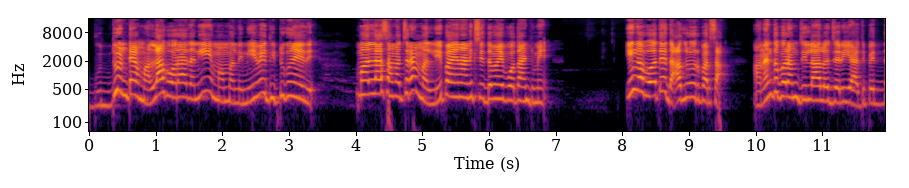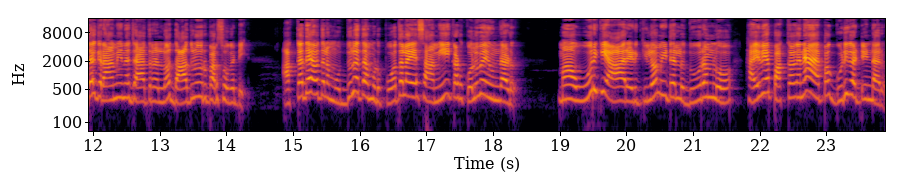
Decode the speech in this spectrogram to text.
బుద్ధి ఉంటే మళ్ళా పోరాదని మమ్మల్ని మేమే తిట్టుకునేది. మళ్ళా సంవత్సరం మళ్ళీ పయనానికి సిద్ధమైపోతాంటిమి. ఇంకా పోతే దాదులూరు పరస. అనంతపురం జిల్లాలో జరిగే అతిపెద్ద గ్రామీణ జాతరల్లో దాదులూరు పరసు ఒకటి. అక్కదేవతల ముద్దుల తమ్ముడు పోతలయ్య స్వామి ఇక్కడ కొలువై ఉన్నాడు మా ఊరికి ఆరేడు కిలోమీటర్ల దూరంలో హైవే పక్కగానే ఆయప్ప గుడి కట్టిండారు.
